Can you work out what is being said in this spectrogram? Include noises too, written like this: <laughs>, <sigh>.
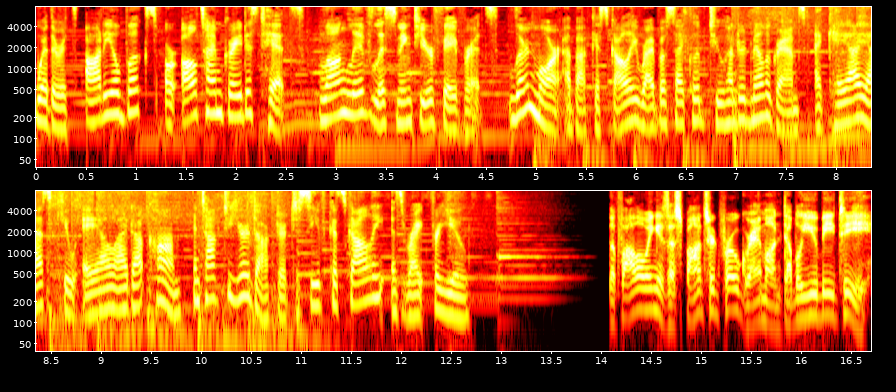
Whether it's audiobooks or all-time greatest hits, long live listening to your favorites. Learn more about Kisqali Ribociclib 200 milligrams at kisqali.com and talk to your doctor to see if Kisqali is right for you. The following is a sponsored program on WBT.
